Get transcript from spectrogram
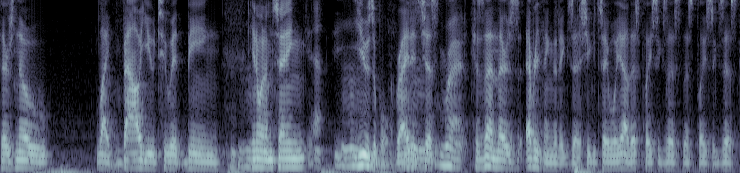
there's no like value to it being. You know mm-hmm. what I'm saying? Yeah. Mm-hmm. Usable, right? It's just mm-hmm. right. because then there's everything that exists. You could say, well, yeah, this place exists, this place exists,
